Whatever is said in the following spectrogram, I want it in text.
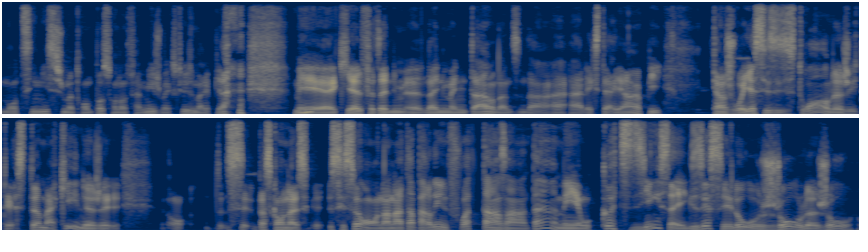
Montigny, si je ne me trompe pas, son nom de famille, je m'excuse, Marie-Pierre, mais mm-hmm. euh, qui, elle, faisait de l'aide humanitaire dans, à, l'extérieur. Puis quand je voyais ces histoires, j'étais stomaqué. Là, parce qu'on a, c'est ça, on en entend parler une fois de temps en temps, mais au quotidien, ça existe, c'est là au jour le jour.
